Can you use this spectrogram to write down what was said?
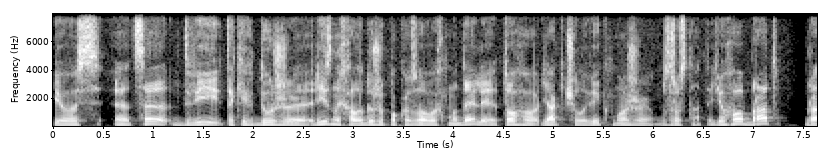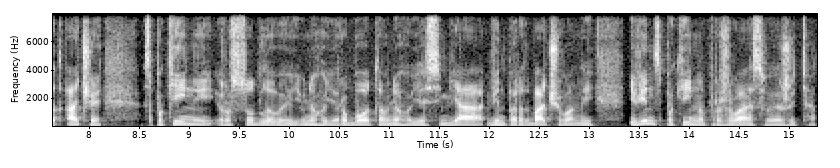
І ось е, це дві таких дуже різних, але дуже показових моделі того, як чоловік може зростати. Його брат, брат Ачі, спокійний, розсудливий, у нього є робота, у нього є сім'я, він передбачуваний, і він спокійно проживає своє життя.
